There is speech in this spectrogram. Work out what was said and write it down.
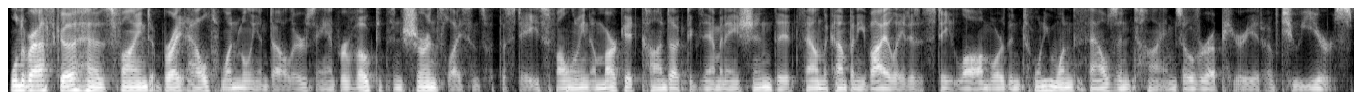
Well, Nebraska has fined Bright Health $1 million and revoked its insurance license with the state following a market conduct examination that found the company violated a state law more than 21,000 times over a period of two years.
